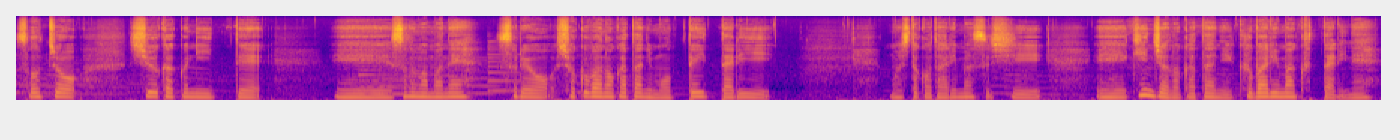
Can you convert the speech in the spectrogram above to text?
早朝収穫に行って、えーそのままね、それを職場の方に持って行ったり、もしたことありますし、えー近所の方に配りまくったりね、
